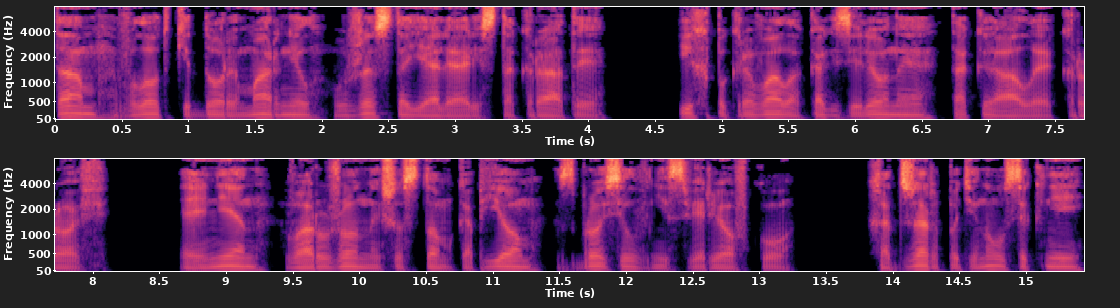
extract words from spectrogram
Там, в лодке Доры Марнил, уже стояли аристократы. Их покрывала как зеленая, так и алая кровь. Эйнен, вооруженный шестом копьем, сбросил вниз веревку. Хаджар потянулся к ней,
